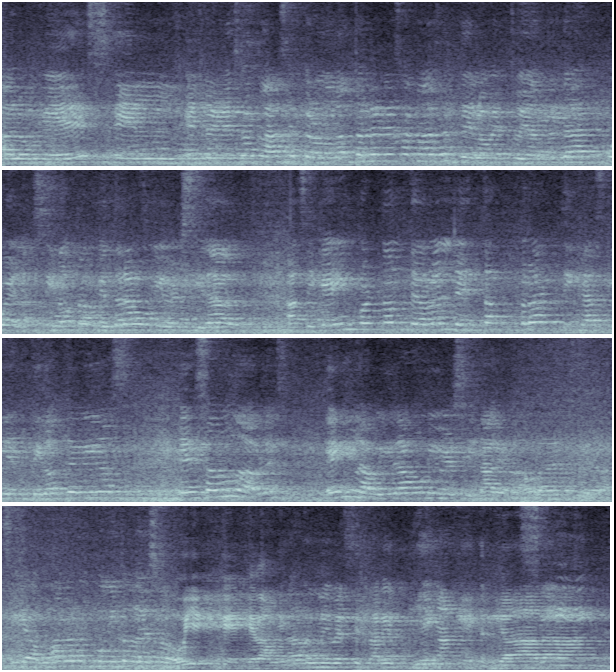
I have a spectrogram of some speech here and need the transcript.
a lo que es el, el regreso a clases, pero no tanto el regreso a clases de los estudiantes de la escuela, sino también de la universidad. Así que es importante hablar de estas prácticas y estilos de vida saludables en la vida universitaria, la hora de estudiar. Así que vamos a hablar un poquito de eso. Oye, que, que la vida de universitario es bien ajetreada. Sí.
